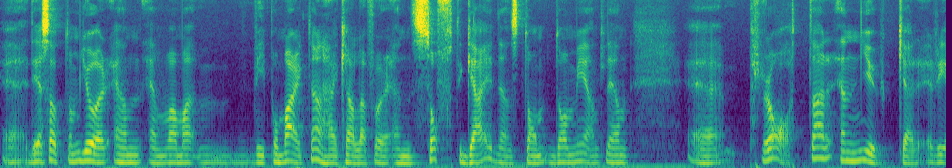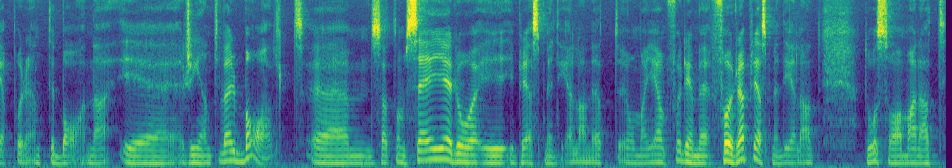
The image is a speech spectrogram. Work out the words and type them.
eh, det är så att de gör en, en vad man, vi på marknaden här kallar för en soft guidance. De, de egentligen Eh, pratar en mjukare reporäntebana eh, rent verbalt. Eh, så att de säger då i, i pressmeddelandet, om man jämför det med förra pressmeddelandet, då sa man att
